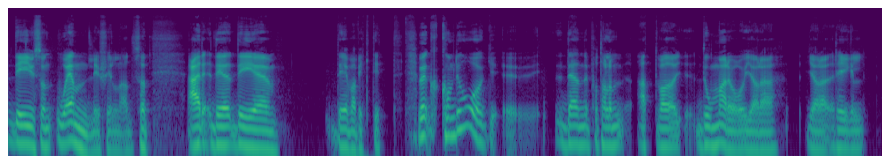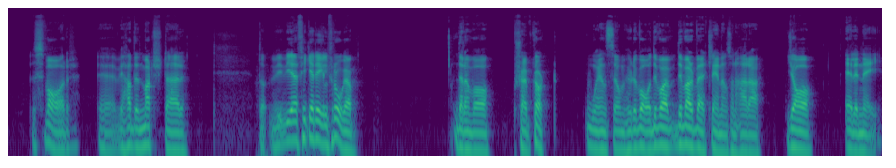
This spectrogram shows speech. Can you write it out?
det är ju sån oändlig skillnad. Så att, är det, det, det var viktigt. Men kom du ihåg eh, den, på tal om att vara domare och göra, göra regelsvar? Eh, Vi hade en match där vi- jag fick en regelfråga där den var självklart oense om hur det var. Det var, det var verkligen en sån här ja eller nej.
